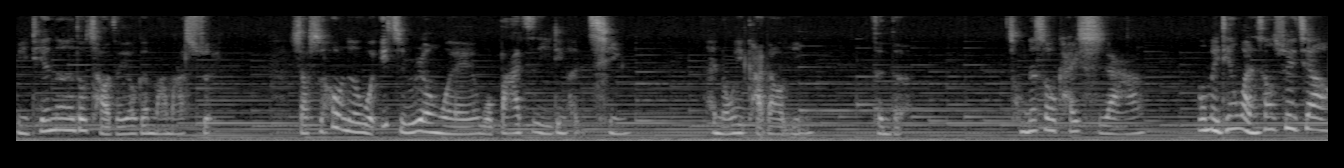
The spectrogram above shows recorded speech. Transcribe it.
每天呢都吵着要跟妈妈睡。小时候呢，我一直认为我八字一定很轻，很容易卡到阴，真的。从那时候开始啊，我每天晚上睡觉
